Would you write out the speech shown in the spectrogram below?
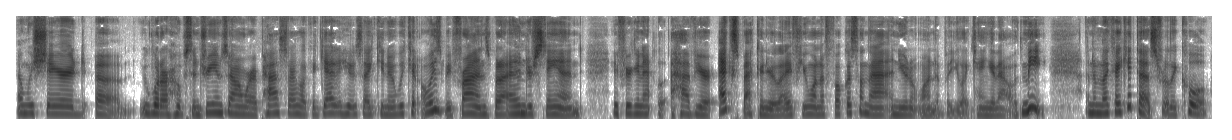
and we shared um, what our hopes and dreams are and where I passed are. Like, I get it. He was like, you know, we can always be friends, but I understand if you're going to have your ex back in your life, you want to focus on that and you don't want to be like hanging out with me. And I'm like, I get that. It's really cool.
